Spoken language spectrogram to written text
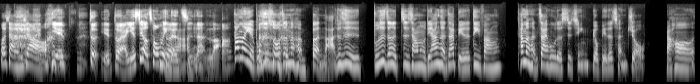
我想一下哦，也对，也对啊，也是有聪明的直男啦。他们也不是说真的很笨啦，就是不是真的智商那么低，他们可能在别的地方，他们很在乎的事情有别的成就，然后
